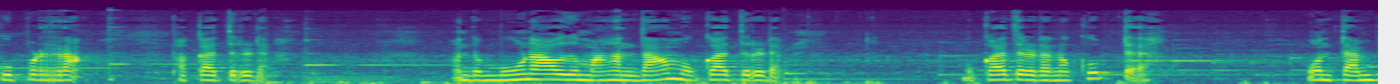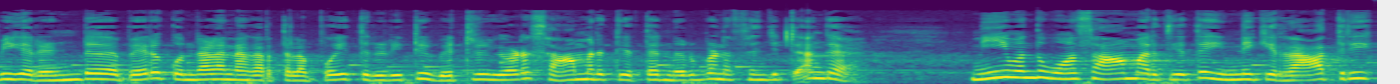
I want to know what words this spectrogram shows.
கூப்பிடுறான் பக்கா திருடன். அந்த மூணாவது மகன்தான் முக்கா திருடன். முக்கா திருடனை கூப்பிட்ட உன் தம்பிக ரெண்டு பேரும் குந்தாள நகரத்தில் போய் திருடிட்டு வெற்றியோட சாமர்த்தியத்தை நிரூபணம் செஞ்சுட்டாங்க. நீ வந்து உன் சாமர்த்தியத்தை இன்னைக்கு ராத்திரி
